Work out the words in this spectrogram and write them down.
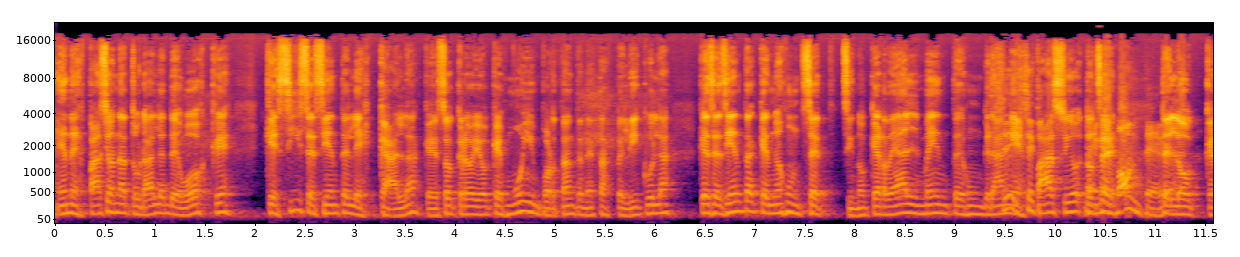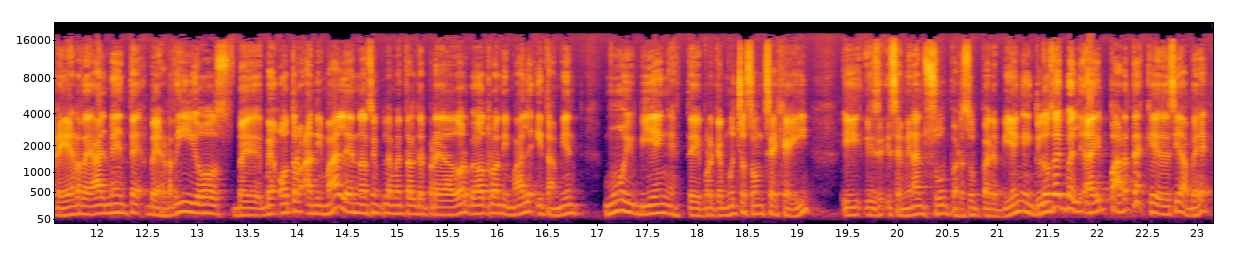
en espacios naturales de bosque que sí se siente la escala, que eso creo yo que es muy importante en estas películas, que se sienta que no es un set, sino que realmente es un gran Sí, sí, espacio. en Entonces, el monte, te ¿eh? lo crees realmente, ver ríos, ve, ve otros animales, no simplemente al depredador, ve otros animales y también muy bien, este, porque muchos son CGI y, se miran súper, súper bien. Incluso hay, hay partes que decía, ve,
